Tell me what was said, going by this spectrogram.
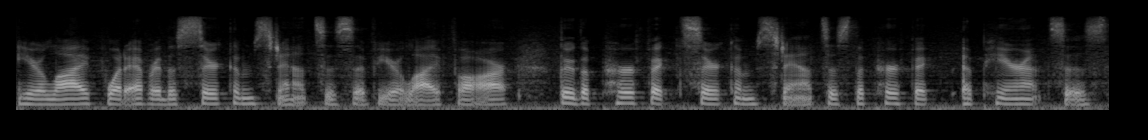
your life, whatever the circumstances of your life are, they're the perfect circumstances, the perfect appearances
